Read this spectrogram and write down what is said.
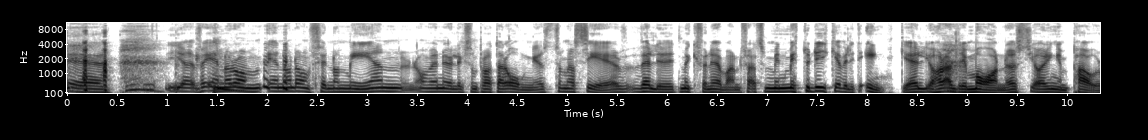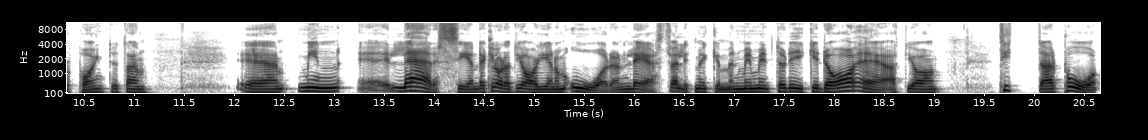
Eh, ja, för en, av de, en av de fenomen, om vi nu liksom pratar ångest, som jag ser väldigt mycket för närvarande. Alltså min metodik är väldigt enkel. Jag har aldrig manus, jag har ingen powerpoint, utan min eh, lärscen, det är klart att jag genom åren läst väldigt mycket, men min metodik idag är att jag tittar på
